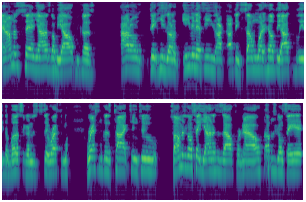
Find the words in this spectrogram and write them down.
and I'm just saying Giannis is gonna be out because I don't think he's gonna. Even if he's, I, I think somewhat healthy, I believe the Bucks are gonna still rest him, rest him because it's tied two two. So I'm just gonna say Giannis is out for now. I'm just gonna say it.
